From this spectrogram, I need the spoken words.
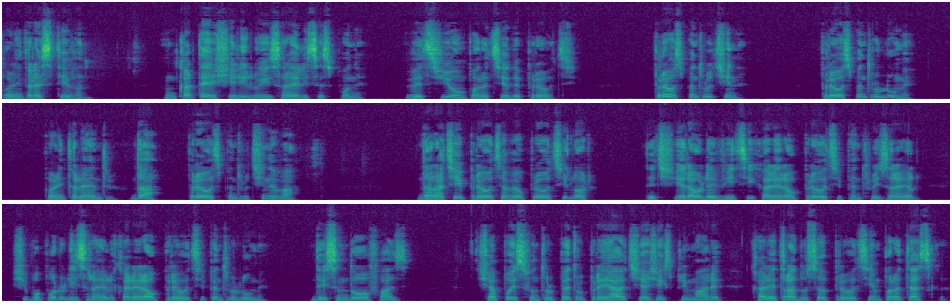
Părintele Steven În cartea ieșirii lui Israel se spune Veți fi o împărăție de preoți. Preoți pentru cine? Preoți pentru lume. Părintele Andrew Da, preoți pentru cineva. Dar acei preoți aveau preoții lor. Deci erau leviții care erau preoții pentru Israel și poporul Israel care erau preoții pentru lume. Deci sunt două faze. Și apoi Sfântul Petru preia aceeași exprimare care e tradusă preoție împărătească,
